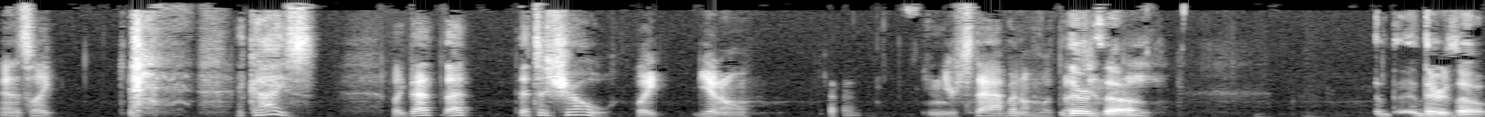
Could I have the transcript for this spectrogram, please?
And it's like guys, like that that that's a show. Like, you know, and you're stabbing him with the, There's in the a- knee. There's a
